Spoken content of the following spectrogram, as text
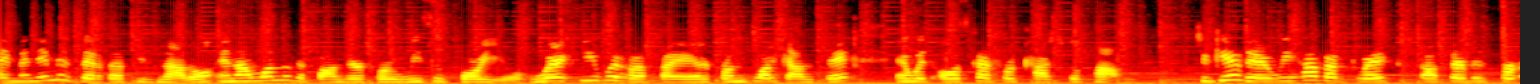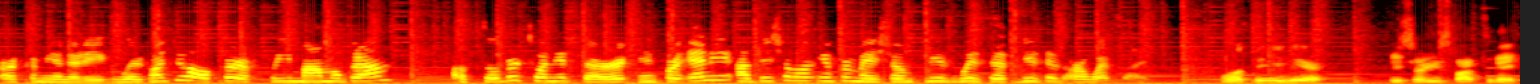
Hi, my name is Berta Tiznado, and I'm one of the founders for WeSupportU. We're here with Rafael from Tu Alcance and with Oscar for Cash to Pump. Together, we have a great uh, service for our community. We're going to offer a free mammogram October 23rd, and for any additional information, please visit, visit our website. We'll see you here. Be sure you spot today.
